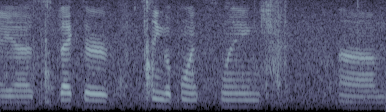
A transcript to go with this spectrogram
a uh, Spectre single point sling, um,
